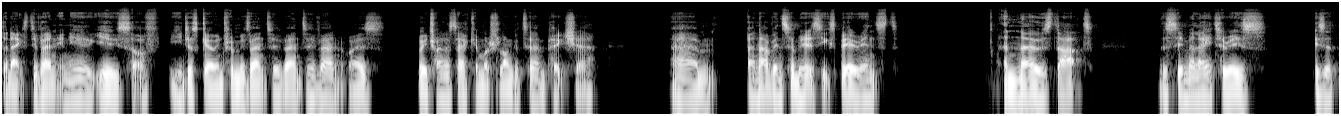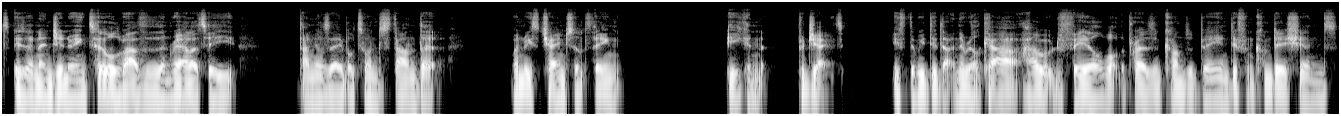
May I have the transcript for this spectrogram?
the next event and you you sort of you just going from event to event to event, whereas we're trying to take a much longer term picture. Um, and having somebody that's experienced and knows that the simulator is is a, is an engineering tool rather than reality. Daniel's able to understand that when we change something, he can project if we did that in the real car, how it would feel, what the pros and cons would be in different conditions.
